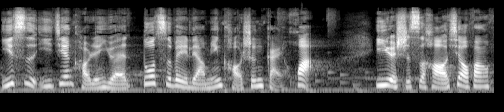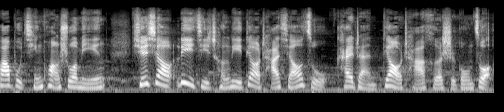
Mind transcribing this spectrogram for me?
疑似一监考人员多次为两名考生改话。一月十四号，校方发布情况说明，学校立即成立调查小组，开展调查核实工作，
